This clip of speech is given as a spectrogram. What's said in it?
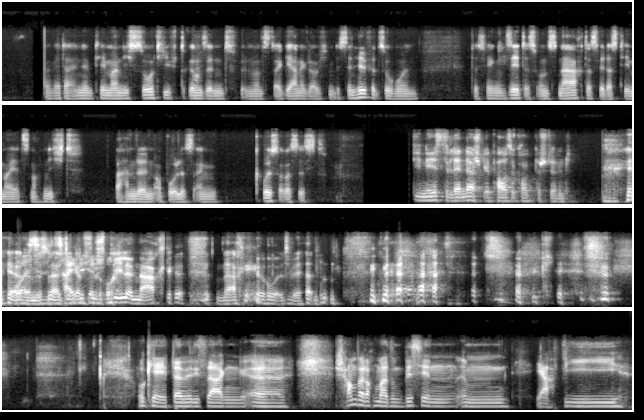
weil wir da in dem Thema nicht so tief drin sind, würden wir uns da gerne, glaube ich, ein bisschen Hilfe zu holen. Deswegen seht es uns nach, dass wir das Thema jetzt noch nicht behandeln, obwohl es ein größeres ist. Die nächste Länderspielpause kommt bestimmt. ja, Boah, dann müssen halt die ganzen Druck. Spiele nachge nachgeholt werden. okay. Okay, dann würde ich sagen, äh, schauen wir doch mal so ein bisschen, ähm, ja, wie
